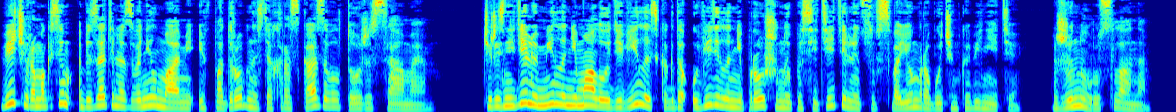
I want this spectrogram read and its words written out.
Вечером Максим обязательно звонил маме и в подробностях рассказывал то же самое. Через неделю Мила немало удивилась, когда увидела непрошенную посетительницу в своем рабочем кабинете. Жену Руслана.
